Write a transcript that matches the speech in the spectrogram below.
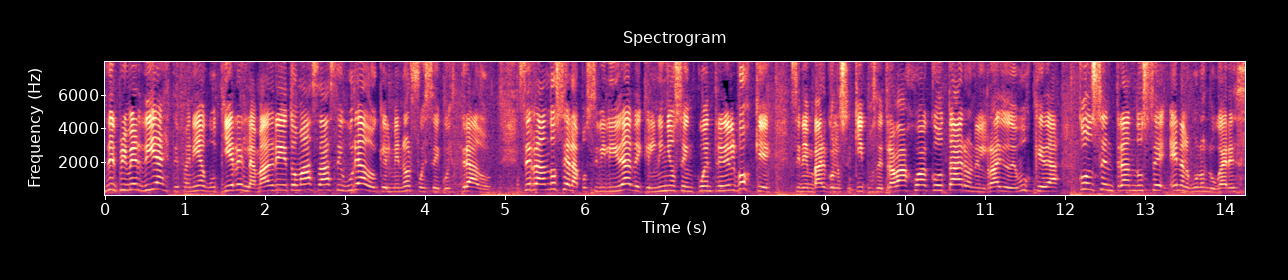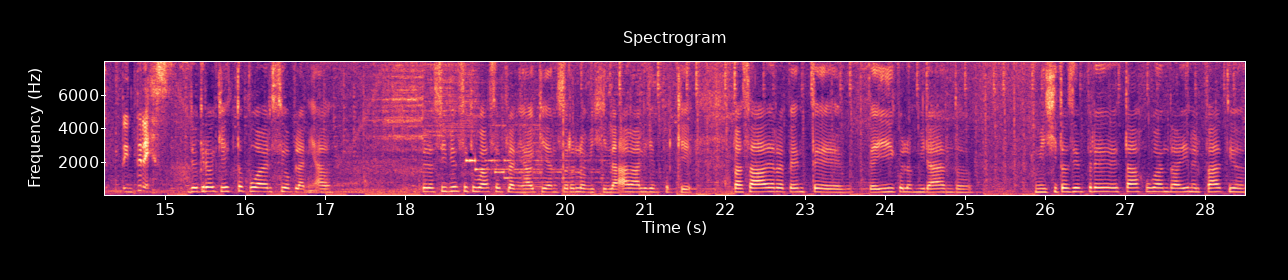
Desde el primer día, Estefanía Gutiérrez, la madre de Tomás, ha asegurado que el menor fue secuestrado, cerrándose a la posibilidad de que el niño se encuentre en el bosque. Sin embargo, los equipos de trabajo acotaron el radio de búsqueda, concentrándose en algunos lugares de interés. Yo creo que esto pudo haber sido planeado, pero sí pienso que pudo ser planeado, que a nosotros lo vigilaba alguien porque pasaba de repente vehículos mirando. Mi hijito siempre estaba jugando ahí en el patio.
